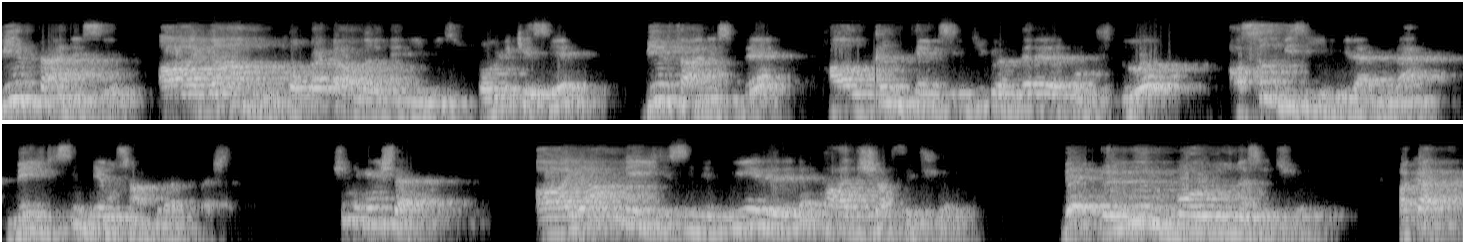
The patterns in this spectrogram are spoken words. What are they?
Bir tanesi ayan toprak ağları dediğimiz soylu kesim, bir tanesi de halkın temsilci göndererek oluştuğu asıl bizi ilgilendiren meclisin nebusandır arkadaşlar. Şimdi gençler, ayan meclisinin üyelerini padişah seçiyor ve ömür boyluğuna seçiyor. Fakat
